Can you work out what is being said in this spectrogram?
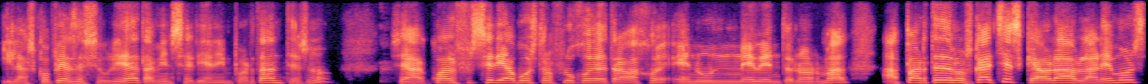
y las copias de seguridad también serían importantes, ¿no? O sea, ¿cuál sería vuestro flujo de trabajo en un evento normal? Aparte de los gadgets, que ahora hablaremos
